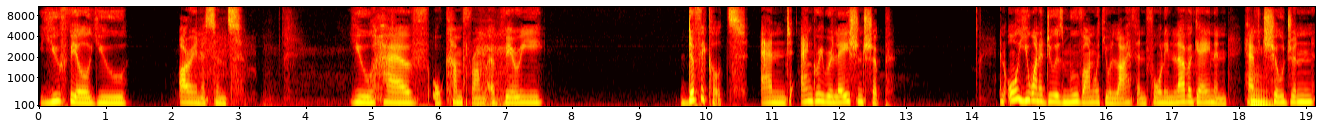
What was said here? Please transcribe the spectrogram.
You feel you are innocent. You have or come from a very difficult and angry relationship. And all you want to do is move on with your life and fall in love again and have children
